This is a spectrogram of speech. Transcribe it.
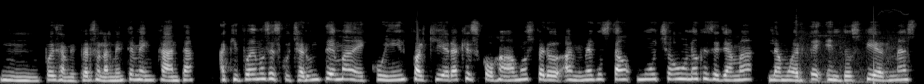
mm, pues a mí personalmente me encanta. Aquí podemos escuchar un tema de Queen, cualquiera que escojamos, pero a mí me gusta mucho uno que se llama La muerte en dos piernas,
